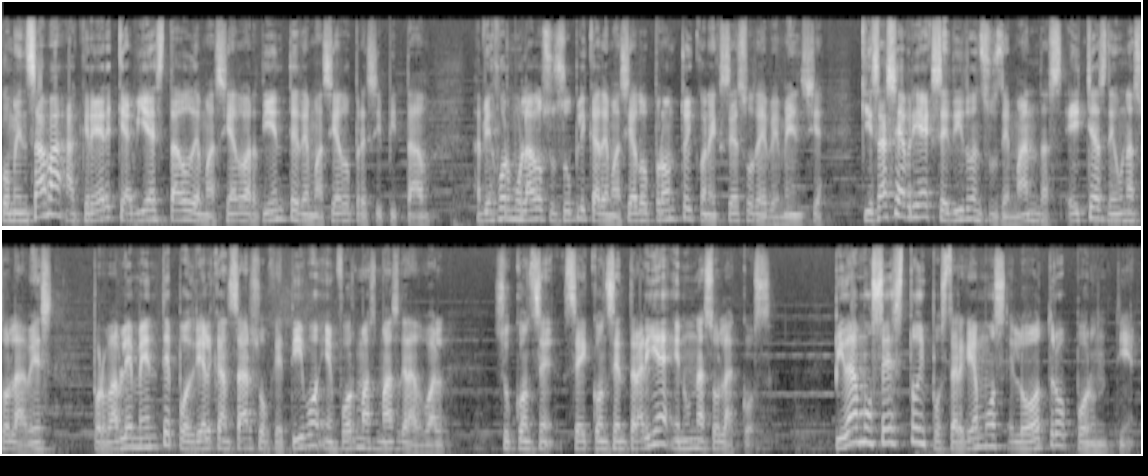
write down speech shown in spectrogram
Comenzaba a creer que había estado demasiado ardiente, demasiado precipitado. Había formulado su súplica demasiado pronto y con exceso de vehemencia. Quizás se habría excedido en sus demandas, hechas de una sola vez. Probablemente podría alcanzar su objetivo en formas más gradual. se concentraría en una sola cosa. Pidamos esto y posterguemos lo otro por un tiempo.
